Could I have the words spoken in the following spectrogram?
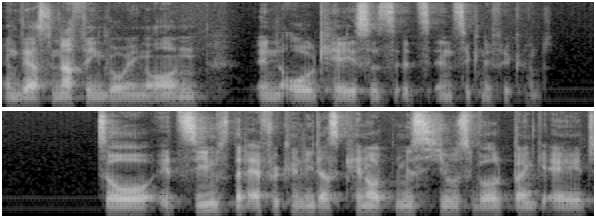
and there's nothing going on. In all cases, it's insignificant. So it seems that African leaders cannot misuse World Bank aid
